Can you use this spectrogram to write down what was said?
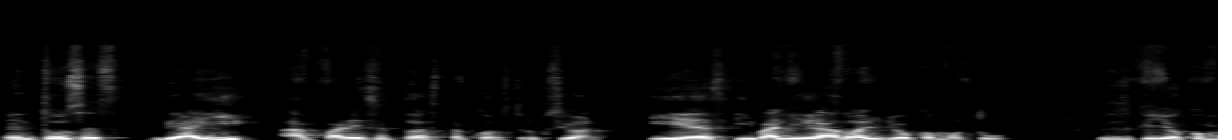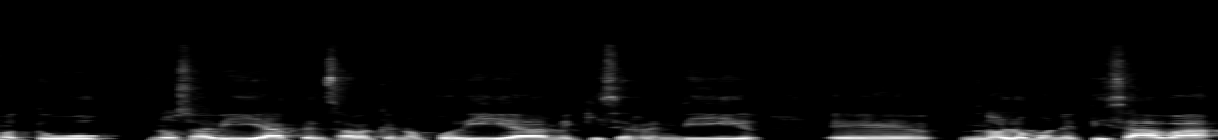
Entonces, de ahí aparece toda esta construcción y es, y va ligado al yo como tú. Pues es que yo como tú no sabía, pensaba que no podía, me quise rendir, eh, no lo monetizaba.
